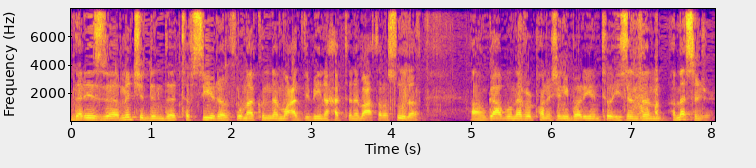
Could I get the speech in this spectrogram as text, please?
that is uh, mentioned in the tafsir of وَمَا كُنَّا مُعَذِّبِينَ حَتَّى نَبْعَثَ رَسُولًا um, God will never punish anybody until He sends them a messenger.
